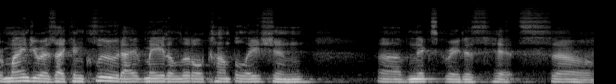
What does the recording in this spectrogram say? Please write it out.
remind you as I conclude, I've made a little compilation of Nick's greatest hits. So,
